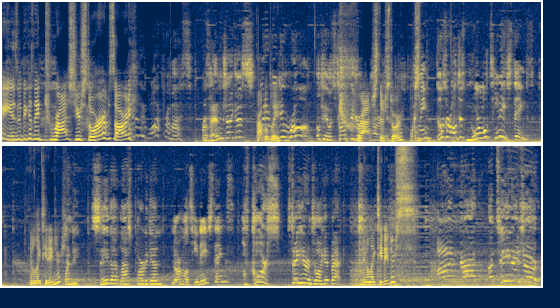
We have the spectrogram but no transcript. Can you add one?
Angry? Is it because they trashed your store? I'm sorry. What do they want from us? Revenge, I guess. What Probably. did we do wrong? Okay, let's try to figure out. the Trash their pattern store. I mean, those are all just normal teenage things. They don't like teenagers? Wendy, say that last part again. Normal teenage things? Of course. Stay here until I get back. They don't like teenagers? I'm not a teenager.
